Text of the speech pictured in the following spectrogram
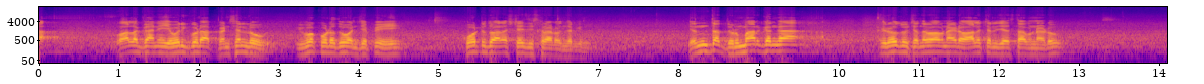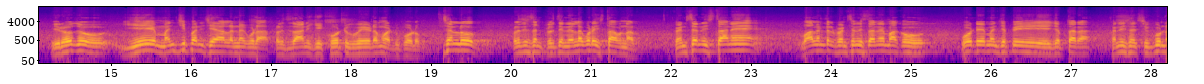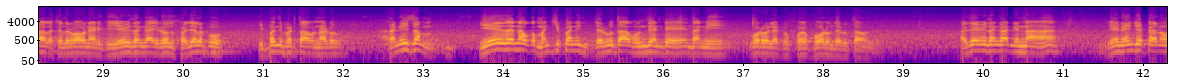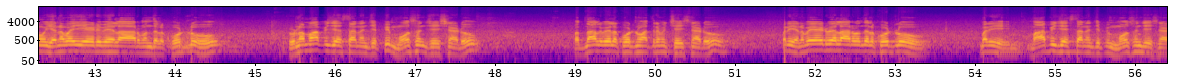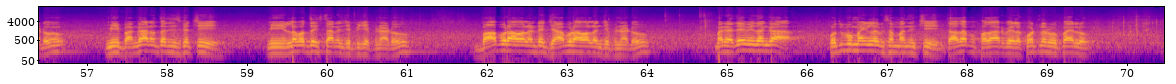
వాళ్ళకు కానీ ఎవరికి కూడా పెన్షన్లు ఇవ్వకూడదు అని చెప్పి కోర్టు ద్వారా స్టే తీసుకురావడం జరిగింది. ఎంత దుర్మార్గంగా ఈరోజు చంద్రబాబు నాయుడు ఆలోచన చేస్తూ ఉన్నాడు. ఈరోజు ఏ మంచి పని చేయాలన్నా కూడా ప్రతిదానికి కోర్టుకు వేయడం అడ్డుకోవడం. పెన్షన్లు ప్రతి ప్రతి నెల కూడా ఇస్తూ ఉన్నారు. పెన్షన్ ఇస్తానే వాలంటీర్ పెన్షన్ ఇస్తానే మాకు ఓటేయమని చెప్పి చెప్తారా? కనీసం సిగ్గుండాల చంద్రబాబు నాయుడికి ఏ విధంగా ఈరోజు ప్రజలకు ఇబ్బంది పెడతా ఉన్నాడు? కనీసం ఏదైనా ఒక మంచి పని జరుగుతూ ఉంది అంటే దాన్ని ఓర్వలేకపోవడం జరుగుతూ ఉంది. అదేవిధంగా నిన్న నేనేం చెప్పాను? ఎనభై ఏడు వేల ఆరు వందల కోట్లు రుణమాఫీ చేస్తానని చెప్పి మోసం చేసినాడు. పద్నాలుగు వేల కోట్లు మాత్రమే చేసినాడు. మరి ఎనభై ఏడు వేల ఆరు వందల కోట్లు మరి మాఫీ చేస్తానని చెప్పి మోసం చేసినాడు. మీ బంగారంతా తీసుకొచ్చి మీ ఇళ్ళ వద్ద ఇస్తానని చెప్పి చెప్పినాడు. బాబు రావాలంటే జాబు రావాలని చెప్పినాడు. మరి అదేవిధంగా పొదుపు మహిళలకు సంబంధించి దాదాపు పదహారు వేల కోట్ల రూపాయలు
